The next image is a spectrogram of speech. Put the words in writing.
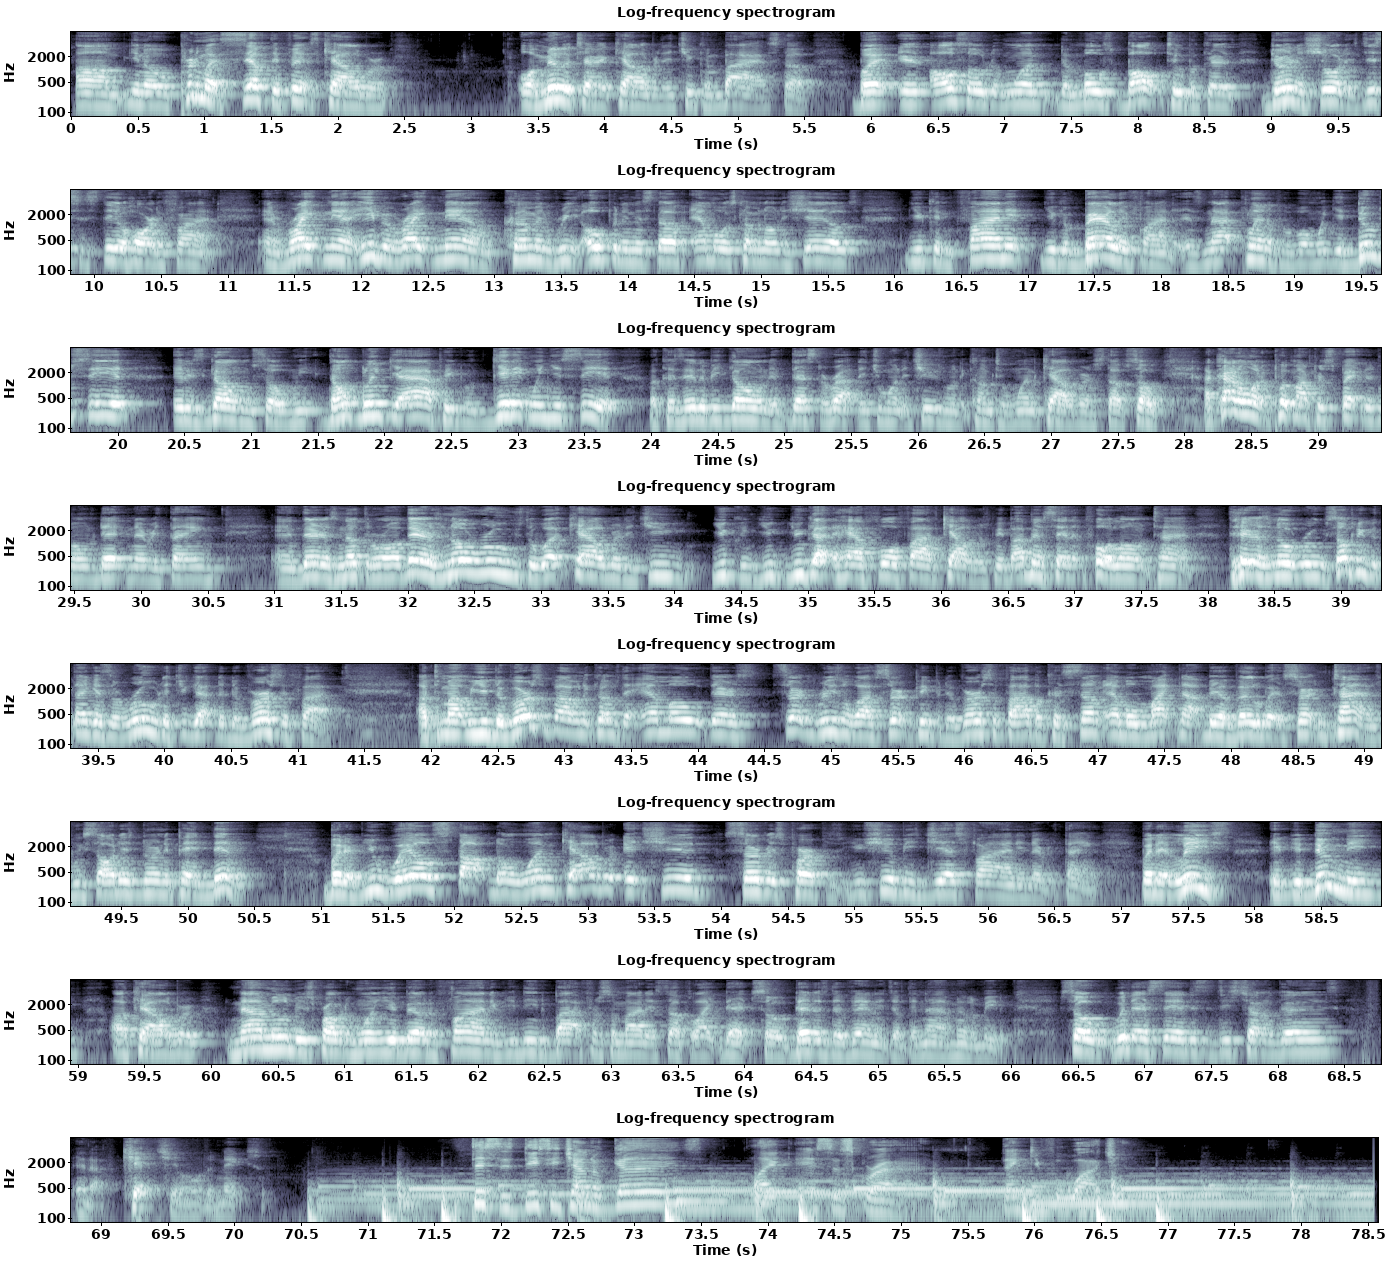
um, you know, pretty much self-defense caliber or military caliber that you can buy and stuff. But it's also the one the most bought to because during the shortage, this is still hard to find. And right now, even right now, coming reopening and stuff, ammo is coming on the shelves. You can find it, you can barely find it. It's not plentiful, but when you do see it, it is gone. So we, don't blink your eye, people. Get it when you see it because it'll be gone if that's the route that you want to choose when it comes to one caliber and stuff. So I kind of want to put my perspective on that and everything. And there is nothing wrong. There is no rules to what caliber that you you can you you got to have four or five calibers, people. I've been saying it for a long time. There is no rule. Some people think it's a rule that you got to diversify. Uh, to my, when you diversify when it comes to ammo, there's certain reason why certain people diversify because some ammo might not be available at certain times. We saw this during the pandemic. But if you well stocked on one caliber, it should serve its purpose. You should be just fine and everything. But at least if you do need a caliber, nine millimeter is probably the one you'll be able to find if you need to buy it from somebody and stuff like that. So that is the advantage of the nine millimeter. So with that said, this is DC Channel Guns, and I'll catch you on the next one. This is DC Channel Guns. Like and subscribe. Thank you for watching.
